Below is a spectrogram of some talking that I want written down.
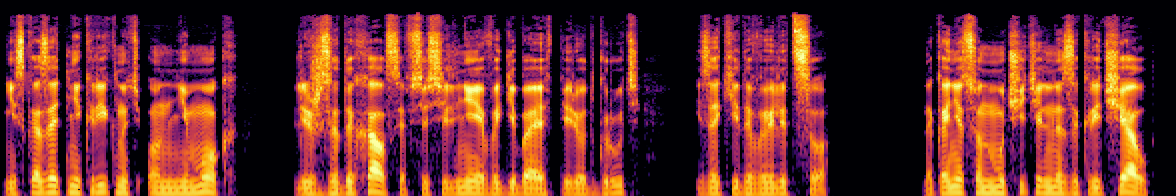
Ни сказать, ни крикнуть он не мог, лишь задыхался, все сильнее выгибая вперед грудь и закидывая лицо. Наконец он мучительно закричал,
